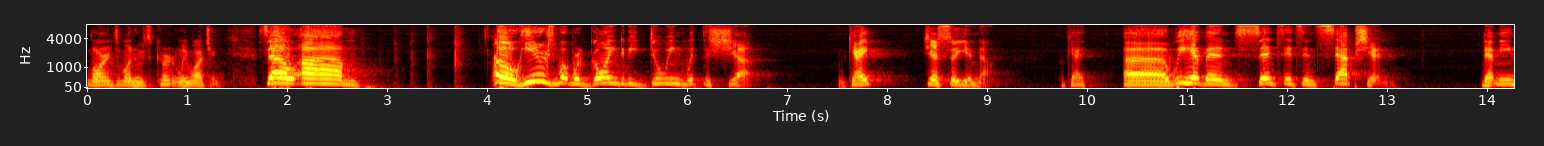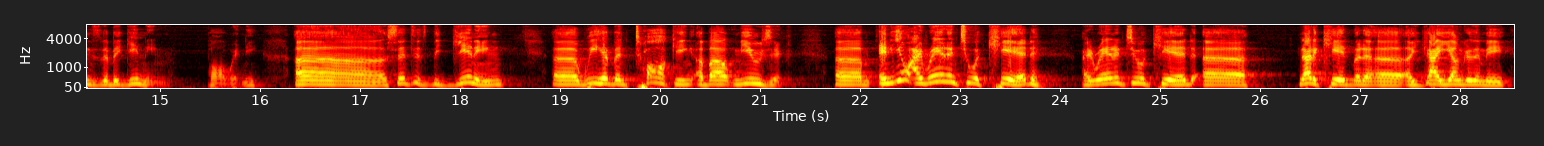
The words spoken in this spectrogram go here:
Lauren's the one who's currently watching. So, um, oh, here's what we're going to be doing with the show. Okay? Just so you know. Okay? Uh, we have been, since its inception, that means the beginning, Paul Whitney uh, since its beginning, uh, we have been talking about music. Um, and, you know, I ran into a kid. I ran into a kid, uh, not a kid, but a, a, guy younger than me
